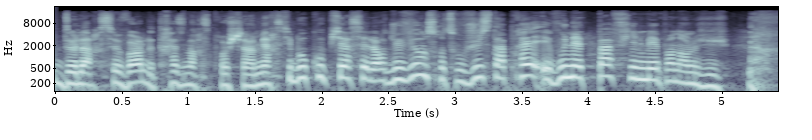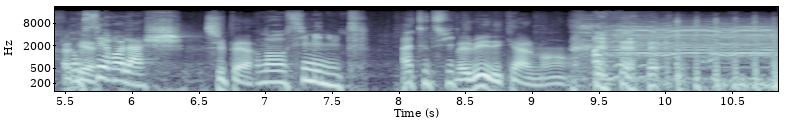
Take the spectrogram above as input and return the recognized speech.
De la recevoir le 13 mars prochain. Merci beaucoup, Pierre. C'est l'heure du vu. On se retrouve juste après. Et vous n'êtes pas filmé pendant le vu. Donc c'est relâche. Super. Pendant six minutes. À tout de suite. Mais lui, il est calme. hein.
